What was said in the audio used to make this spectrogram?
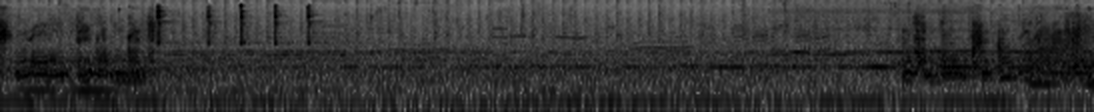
Thank you.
